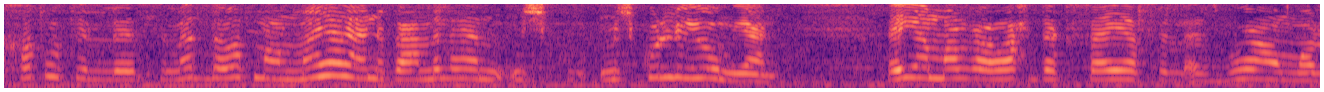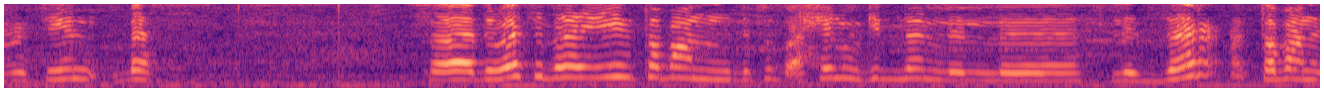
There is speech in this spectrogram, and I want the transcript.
خطوة السماد دوت مع المية يعني بعملها مش مش كل يوم يعني هي مرة واحدة كفاية في الأسبوع أو مرتين بس. فدلوقتي بقى إيه طبعا بتبقى حلو جدا للزرع. طبعا.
